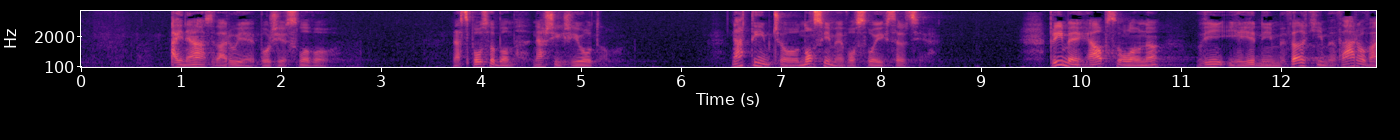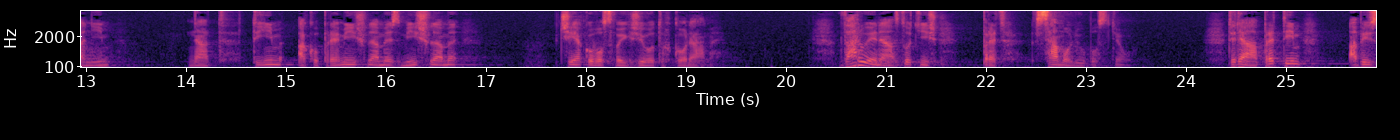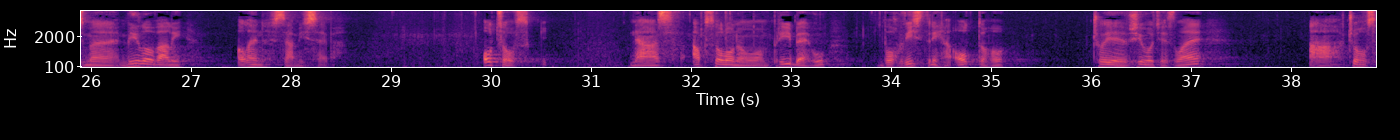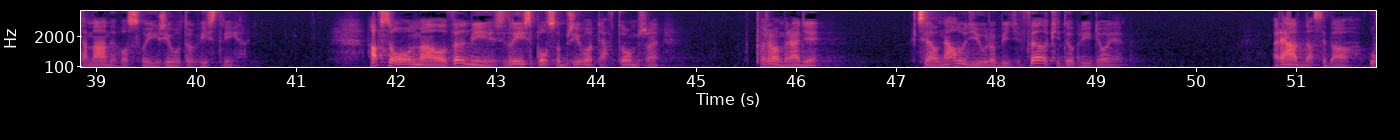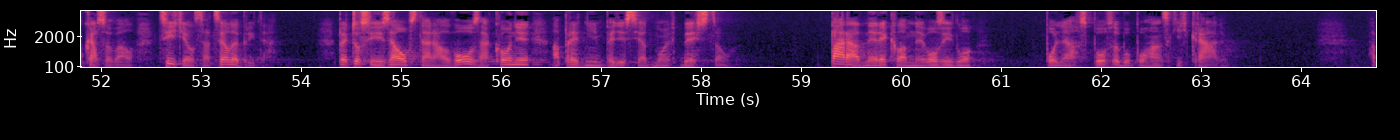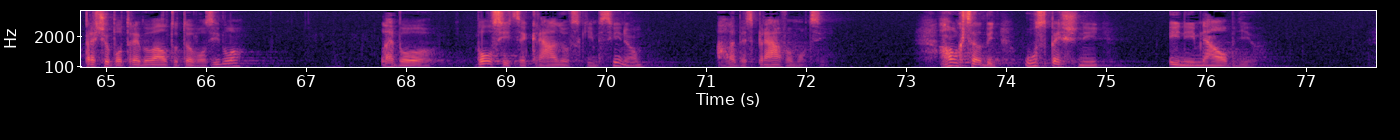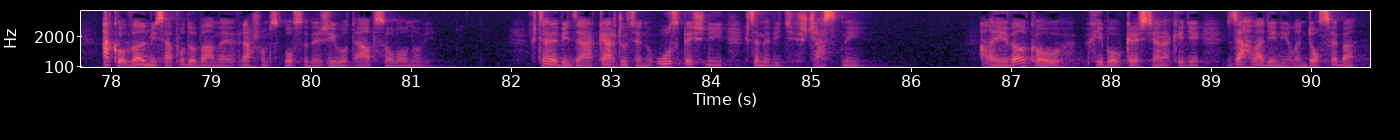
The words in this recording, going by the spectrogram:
aj nás varuje Božie slovo nad spôsobom našich životov. Nad tým, čo nosíme vo svojich srdciach. Príbeh Absalona je jedným veľkým varovaním nad tým, ako premýšľame, zmýšľame či ako vo svojich životoch konáme. Varuje nás totiž pred samolúbosťou. Teda pred tým, aby sme milovali len sami seba. Ocovsky nás v Absolonovom príbehu Boh vystriha od toho, čo je v živote zlé a čoho sa máme vo svojich životoch vystrihať. Absalón mal veľmi zlý spôsob života v tom, že v prvom rade Chcel na ľudí urobiť veľký dobrý dojem. Rád na seba ukazoval, cítil sa celebrita. Preto si zaobstaral voz a kone a pred ním 50 bežcov. Parádne reklamné vozidlo podľa spôsobu pohanských kráľov. A prečo potreboval toto vozidlo? Lebo bol síce kráľovským synom, ale bez právomoci. A on chcel byť úspešný iným na obdiv. Ako veľmi sa podobáme v našom spôsobe života Absolónovi. Chceme byť za každú cenu úspešní, chceme byť šťastní. Ale je veľkou chybou kresťana, keď je zahladený len do seba,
